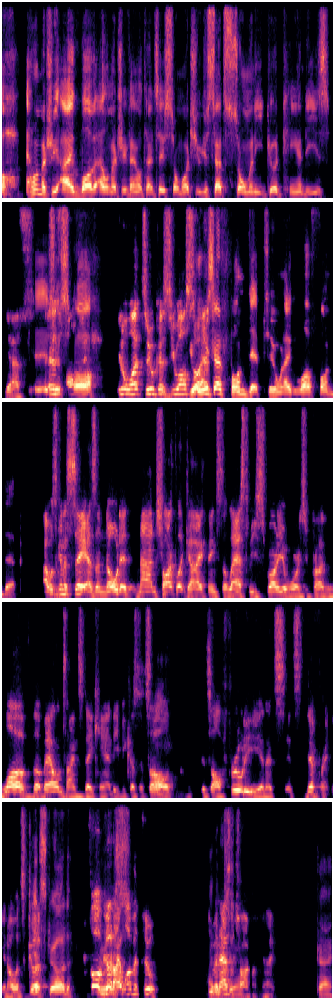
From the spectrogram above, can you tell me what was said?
Oh, elementary! I love elementary Valentine's Day so much. You just got so many good candies. yes, It's just all- oh, you know what too? Because you you also always as- got Fun Dip too, and I love Fun Dip. I was gonna say, as a noted non-chocolate guy, thanks to last week's Sparty Awards, you probably love the Valentine's Day candy because it's all oh. it's all fruity and it's it's different. You know, it's good. Oh. It's It's, good. all good. I love it too, even as a chocolate guy. Okay.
